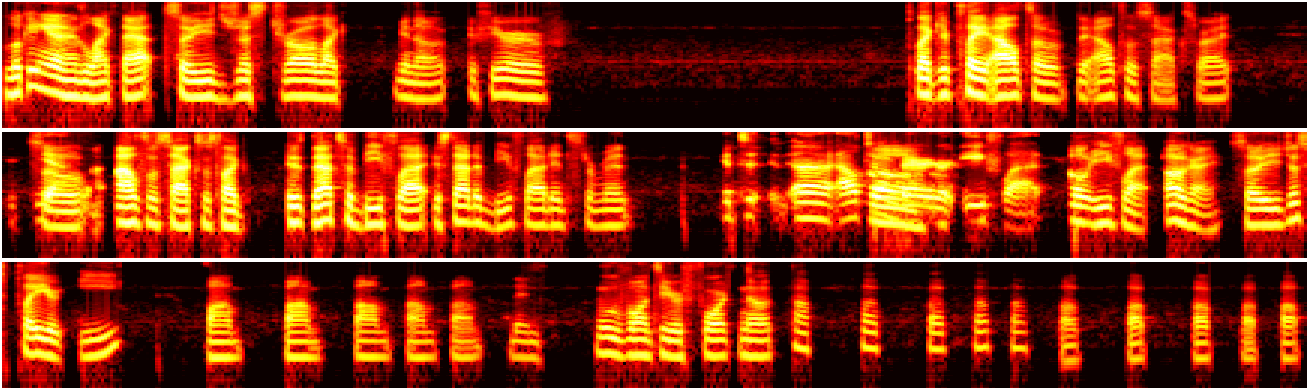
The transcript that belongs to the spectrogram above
looking at it like that, so you just draw like, you know, if you're like you play alto, the alto sax, right? So yeah. alto sax is like is that's a B flat. Is that a B flat instrument? It's uh, alto oh. and baritone E flat. Oh, E flat. Okay, so you just play your E, bump, bump, bump, bump, bump, then move on to your fourth note. Bop, bop, bop, bop, bop, bop, bop, bop, bop, bop,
